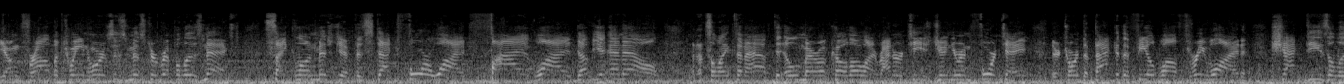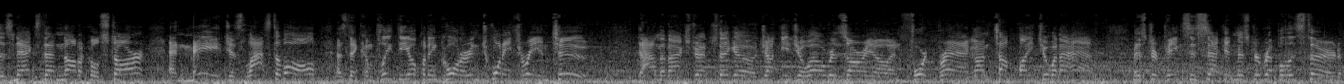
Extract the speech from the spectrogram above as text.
Jungfrau between horses. Mr. Ripple is next. Cyclone Mischief is stacked four wide, five wide. WNL. And that's a length and a half to Il Miracolo. Irad Ortiz Jr. and Forte. They're toward the back of the field while three wide. Shaq Diesel is next, then Nautical Star. And Mage is last of all as they complete the opening quarter in 23 and 2. Down the backstretch they go. Jockey Joel Rosario and Fort Bragg on top by two and a half. Mr. Peaks is second. Mr. Ripple is third.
